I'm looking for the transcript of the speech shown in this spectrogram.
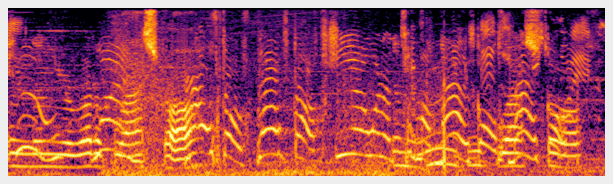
And then you're about to blast off. Blast off, blast off. Gee, I want to take my mask off. Blast off.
